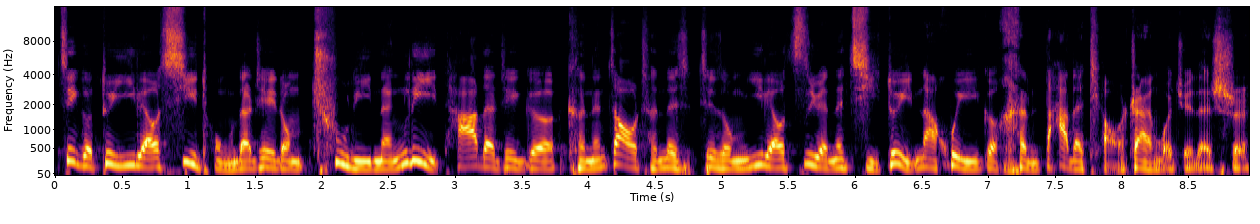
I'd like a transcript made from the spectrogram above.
这个对医疗系统的这这种处理能力，它的这个可能造成的这种医疗资源的挤兑，那会一个很大的挑战，我觉得是。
